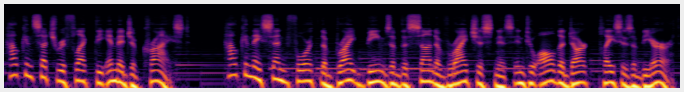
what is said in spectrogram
How can such reflect the image of Christ? How can they send forth the bright beams of the Sun of Righteousness into all the dark places of the earth?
